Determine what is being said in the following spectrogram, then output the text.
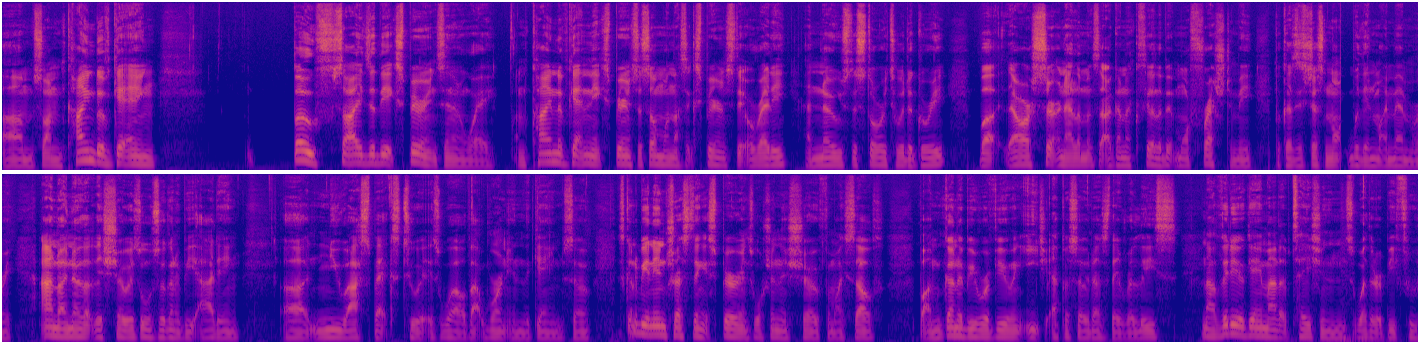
Um, so, I'm kind of getting both sides of the experience in a way. I'm kind of getting the experience of someone that's experienced it already and knows the story to a degree, but there are certain elements that are going to feel a bit more fresh to me because it's just not within my memory. And I know that this show is also going to be adding uh, new aspects to it as well that weren't in the game. So it's going to be an interesting experience watching this show for myself, but I'm going to be reviewing each episode as they release. Now, video game adaptations, whether it be through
